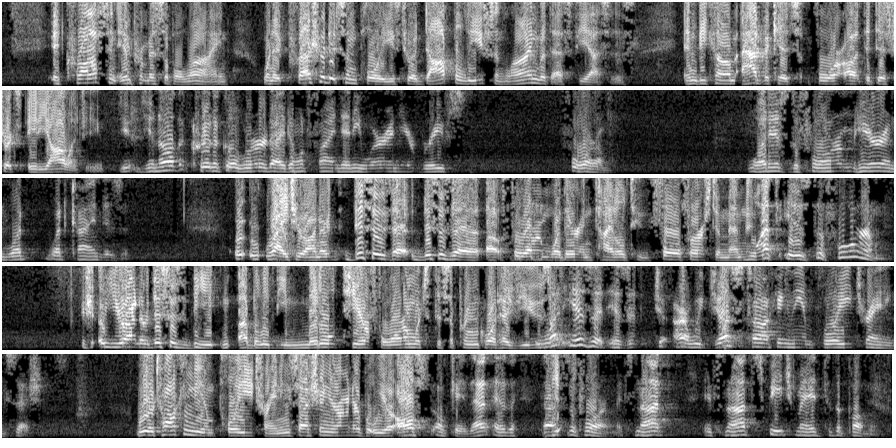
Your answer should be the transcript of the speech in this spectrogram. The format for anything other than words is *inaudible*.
it crossed an impermissible line when it pressured its employees to adopt beliefs in line with SPS's and become advocates for uh, the district's ideology. You, you know the critical word I don't find anywhere in your briefs? Forum. What is the forum here and what, what kind is it? Right, Your Honor. This is a, this is a, a forum where they're entitled to full First Amendment. What is the forum? Your Honor, this is the, I believe, the middle tier forum which the Supreme Court has used. What is it? Is it, are we just talking the employee training sessions? We are talking the employee training session, Your Honor, but we are also Okay, that, uh, that's the forum. It's not, it's not speech made to the public.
